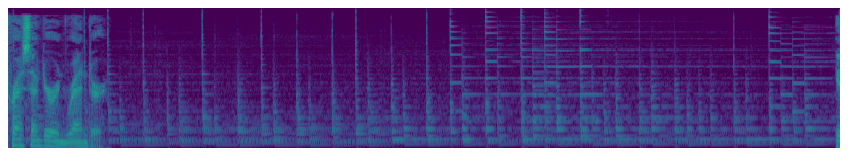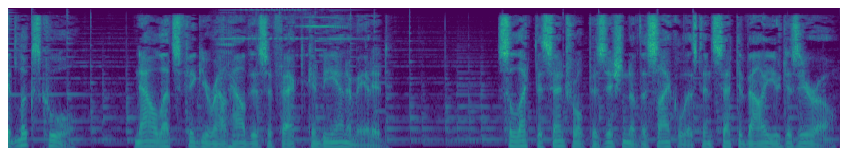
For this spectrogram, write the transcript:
Press enter and render. It looks cool. Now let's figure out how this effect can be animated. Select the central position of the cyclist and set the value to 0.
